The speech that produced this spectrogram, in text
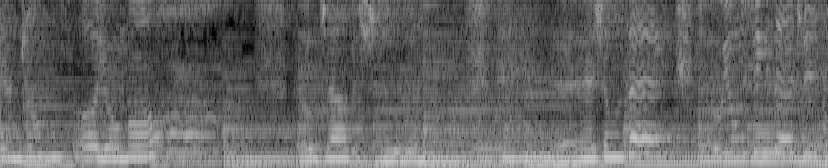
眼中所有梦都交给时间。想飞就用心的去飞，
